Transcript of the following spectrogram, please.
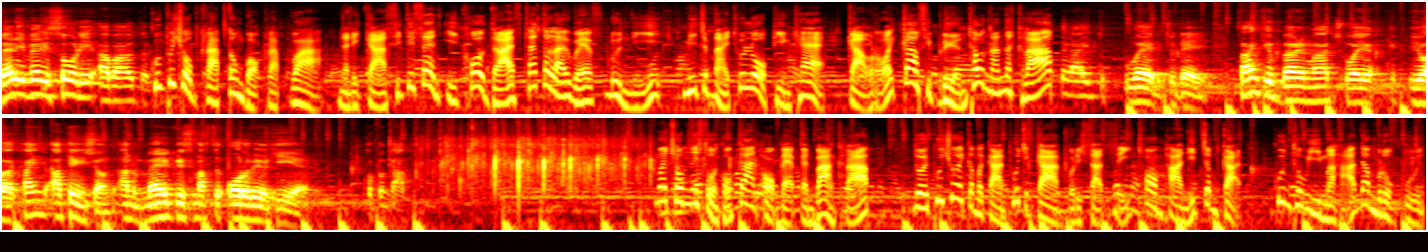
very, very sorry about the คุณผู้ชมครับต้องบอกครับว่า นาฬิกา Citizen Eco Drive Satellite Wave รุ่นนี้มีจำหน่ายทั่วโลกเพียงแค่ 990 เหรียญเท่านั้นนะครับ satellite wave today. Thank you very much for your, your kind attention and Merry Christmas to all of you here. ขอบคุณครับมาชมในส่วนของการออกแบบกันบ้างครับ โดยผู้ช่วยกรรมการผู้จัดการบริษัทสีทองพาณิชย์จำกัด คุณทวีมหาดำรงกุล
